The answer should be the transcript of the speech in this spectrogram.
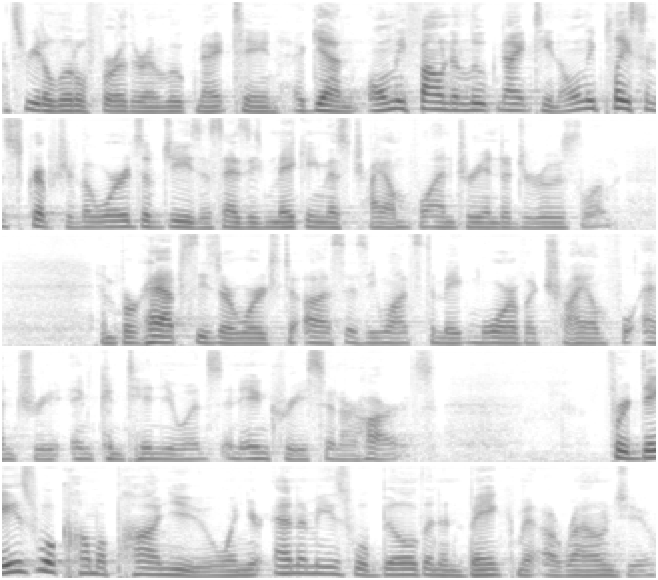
Let's read a little further in Luke 19. Again, only found in Luke 19, only place in Scripture, the words of Jesus as he's making this triumphal entry into Jerusalem. And perhaps these are words to us as he wants to make more of a triumphal entry and continuance and increase in our hearts. For days will come upon you when your enemies will build an embankment around you,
